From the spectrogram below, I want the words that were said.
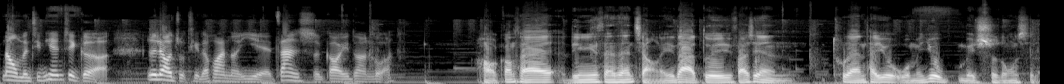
那我们今天这个日料主题的话呢，也暂时告一段落。好，刚才零零散散讲了一大堆，发现突然他又我们又没吃东西了。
